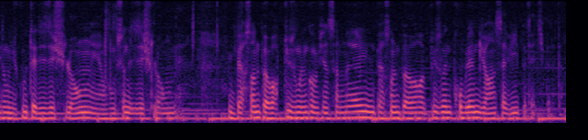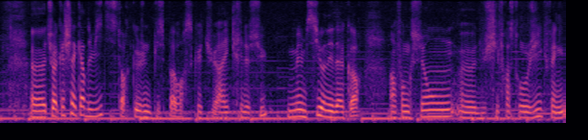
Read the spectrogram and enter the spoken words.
Et donc du coup, tu as des échelons, et en fonction des échelons, ben, une personne peut avoir plus ou moins confiance en elle, une personne peut avoir plus ou moins de problèmes durant sa vie, peut-être. Euh, tu vas cacher la carte de visite, histoire que je ne puisse pas voir ce que tu as écrit dessus, même si on est d'accord, en fonction euh, du chiffre astrologique, enfin,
